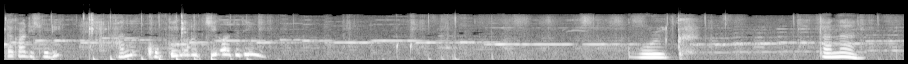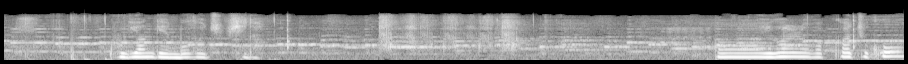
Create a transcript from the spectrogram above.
떼가리 소리? 아니 곡괭이로 찍어드림 올크 일단은 고기 한 개 먹어줍시다. 어, 이걸로 바꿔주고,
